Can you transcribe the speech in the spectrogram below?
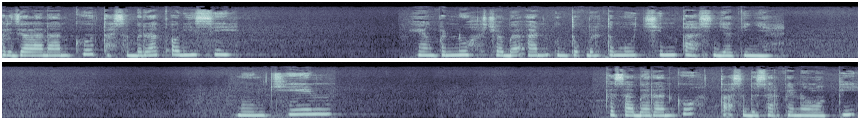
perjalananku tak seberat audisi yang penuh cobaan untuk bertemu cinta sejatinya. Mungkin kesabaranku tak sebesar Penelope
